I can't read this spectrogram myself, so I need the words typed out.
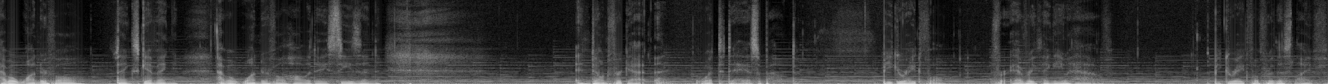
Have a wonderful Thanksgiving. Have a wonderful holiday season. And don't forget what today is about. Be grateful for everything you have. Be grateful for this life.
